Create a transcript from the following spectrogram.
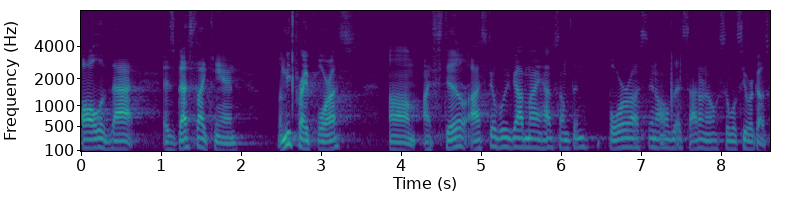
all of that as best I can. Let me pray for us. Um, I still, I still believe God might have something for us in all of this. I don't know, so we'll see where it goes.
